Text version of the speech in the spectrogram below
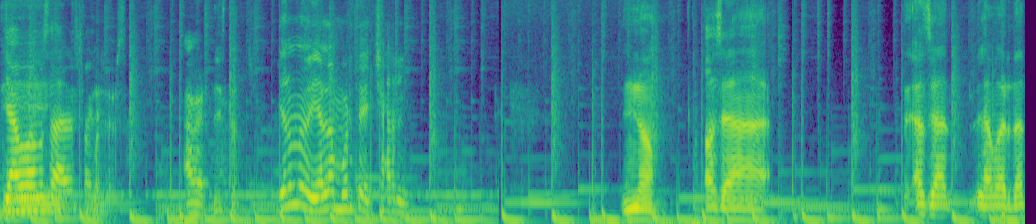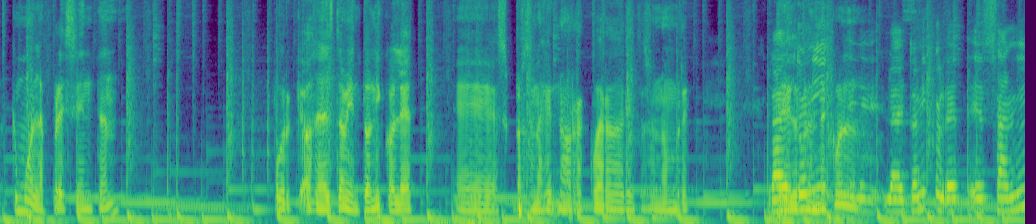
ya vamos a dar spoilers. A ver, yo no me veía la muerte de Charlie. No, o sea, o sea, la verdad como la presentan, porque, o sea, está bien, Tony Colette Eh, su personaje, no recuerdo ahorita su nombre. La de, Eh, Tony, con- eh, la de Tony Colette es Annie,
